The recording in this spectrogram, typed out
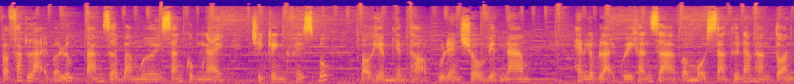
và phát lại vào lúc 8 giờ 30 sáng cùng ngày trên kênh Facebook Bảo hiểm nhân thọ Prudential Việt Nam. Hẹn gặp lại quý khán giả vào mỗi sáng thứ năm hàng tuần.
